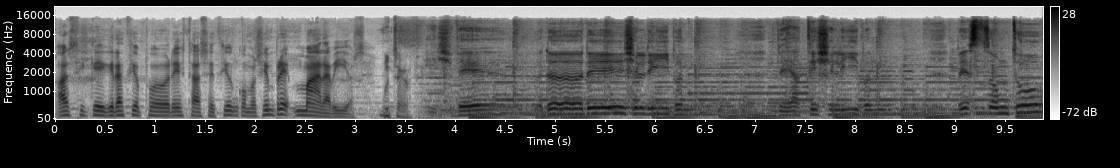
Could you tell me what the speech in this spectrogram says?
Así que gracias por esta sección, como siempre, maravillosa. Muchas gracias. Ich werde dich lieben, werd dich lieben bis zum Tod,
